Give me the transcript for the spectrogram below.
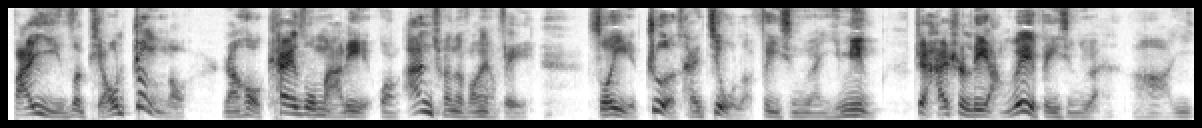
把椅子调正了，然后开足马力往安全的方向飞，所以这才救了飞行员一命。这还是两位飞行员啊，一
